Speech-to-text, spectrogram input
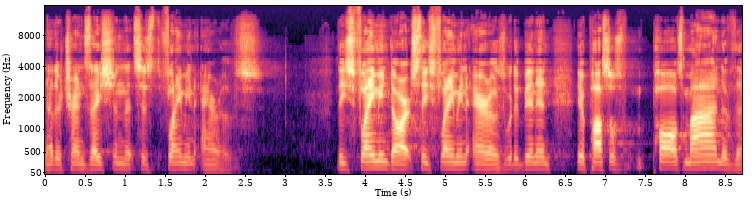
Another translation that says flaming arrows. These flaming darts, these flaming arrows would have been in the Apostle Paul's mind of the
